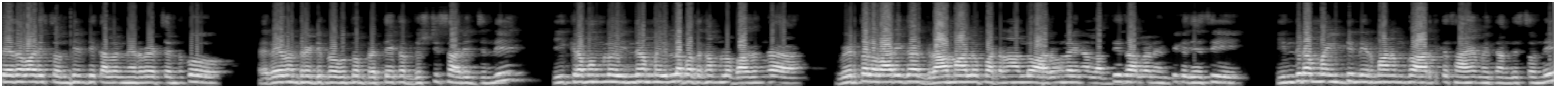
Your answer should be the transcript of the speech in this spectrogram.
పేదవాడి సొంతింటి కళను నెరవేర్చేందుకు రేవంత్ రెడ్డి ప్రభుత్వం ప్రత్యేక దృష్టి సారించింది. ఈ క్రమంలో ఇందిరమ్మ ఇళ్ళ పథకంలో భాగంగా విడతల వారీగా గ్రామాలు పట్టణాల్లో అర్హులైన లబ్ధిదారులను ఎంపిక చేసి ఇందిరమ్మ ఇంటి నిర్మాణంకు ఆర్థిక సహాయం అయితే అందిస్తుంది.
